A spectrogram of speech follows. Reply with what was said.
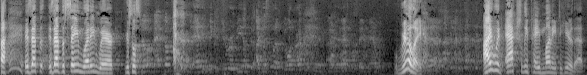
that way? is, that the, is that the same wedding where you're supposed to. Really? I would actually pay money to hear that.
